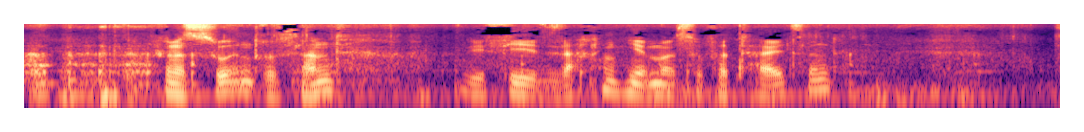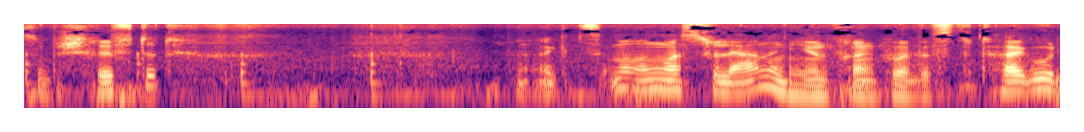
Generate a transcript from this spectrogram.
Ich finde es so interessant, wie viele Sachen hier immer so verteilt sind, so beschriftet. Da gibt es immer irgendwas zu lernen hier in Frankfurt. Das ist total gut.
